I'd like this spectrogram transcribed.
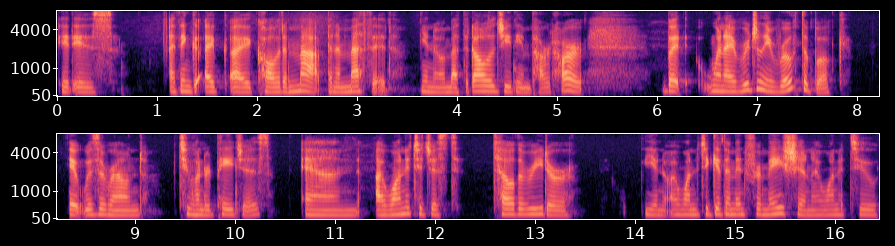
it is, I think I, I call it a map and a method, you know, a methodology, the empowered heart. But when I originally wrote the book, it was around 200 pages. And I wanted to just tell the reader, you know, I wanted to give them information. I wanted to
